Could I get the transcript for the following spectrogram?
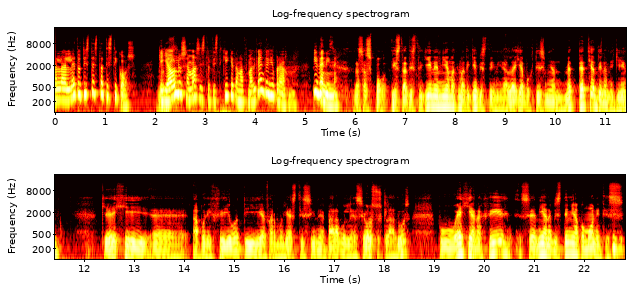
αλλά λέτε ότι είστε στατιστικός. Και για όλους εμάς η στατιστική και τα μαθηματικά είναι το ίδιο πράγμα. Ή δεν είναι; Να σας πω, η στατιστική είναι μια μαθηματική επιστήμη, αλλά έχει αποκτήσει μια τέτοια δυναμική και έχει ε, αποδειχθεί ότι οι εφαρμογές της είναι πάρα πολλές σε όλους τους κλάδους που έχει αναχθεί σε μια επιστήμη από μόνη της.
